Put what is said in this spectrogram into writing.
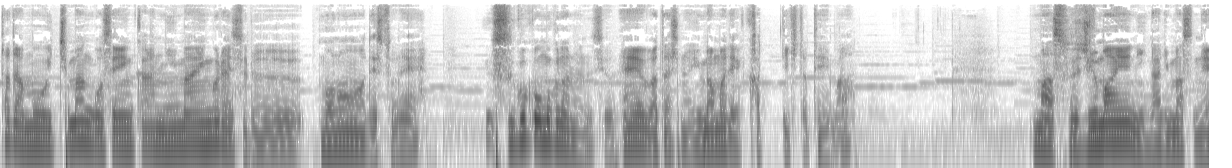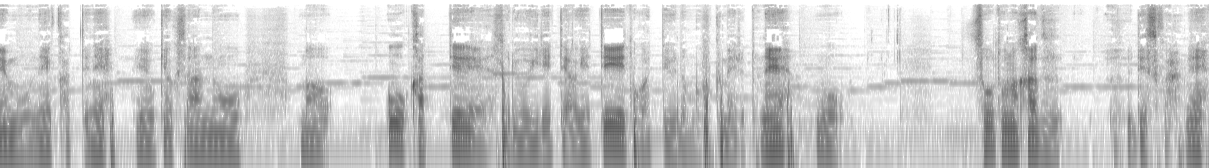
ただもう1万5000円から2万円ぐらいするものですとね、すごく重くなるんですよね。私の今まで買ってきたテーマ。まあ、数十万円になりますね。もうね、買ってね。えお客さんの、まあ、を買って、それを入れてあげてとかっていうのも含めるとね、もう、相当な数ですからね。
